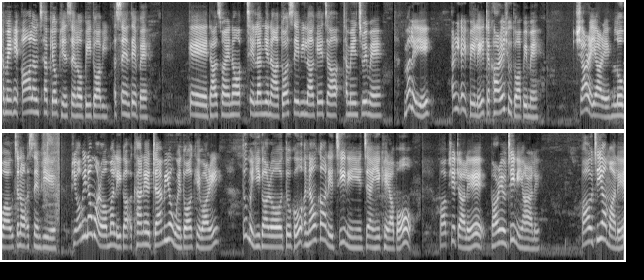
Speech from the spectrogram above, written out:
ထမင်းဟင်းအားလုံးချက်ပြုတ်ပြင်ဆင်လို့ပြီးသွားပြီအစင်သစ်ပဲကဲဒါဆိုရင်တော့ခြေလက်မျက်နှာသွားဆေးပြီးလာခဲ့ကြထမင်းကျွေးမယ်မက်လေးရေအဲ့ဒီအိတ်ပေးလေတခါလေးယူသွားပေးမယ်ရတယ်ရတယ်မလိုပါဘူးကျွန်တော်အဆင်ပြေတယ်ပြောပြီးနောက်မှာတော့မက်လေးကအခန်းထဲတန်းပြီးတော့ဝင်သွားခဲ့ပါတယ်သူ့မကြီးကတော့သူ့ကိုအနောက်ကနေကြည့်နေရင်ကြံ့ရိတ်ခဲ့တာပေါ့ဘာဖြစ်တာလဲဘာတွေကိုကြည့်နေရတာလဲ ဘာကိုကြည့်ရမှာလဲ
